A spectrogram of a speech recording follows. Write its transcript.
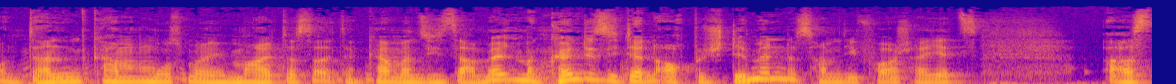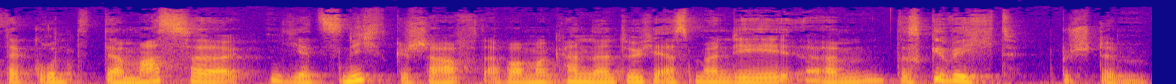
Und dann kann, muss man eben halt das, dann kann man sie sammeln. Man könnte sie dann auch bestimmen. Das haben die Forscher jetzt aus der Grund der Masse jetzt nicht geschafft, aber man kann natürlich erstmal die, ähm, das Gewicht bestimmen.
